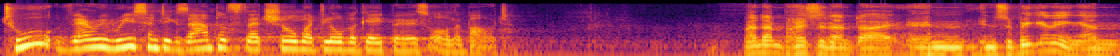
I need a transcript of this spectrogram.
Two very recent examples that show what Global Gateway is all about. Madam President, I, in, in the beginning, and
